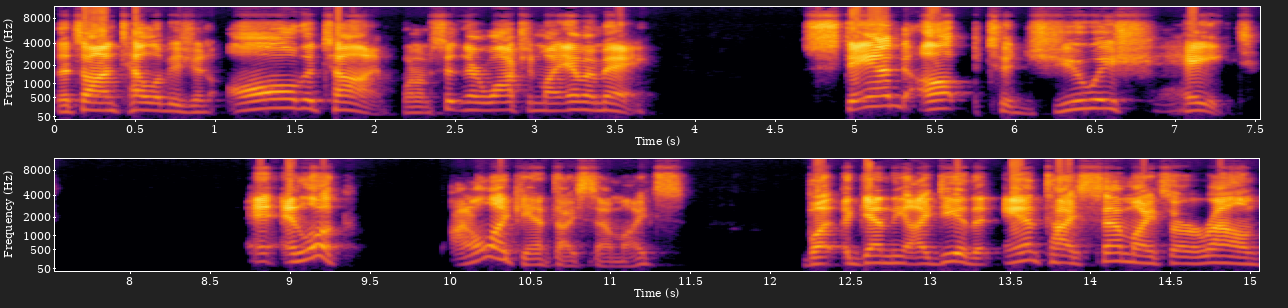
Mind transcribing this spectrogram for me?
that's on television all the time when I'm sitting there watching my MMA stand up to Jewish hate. And, and look, I don't like anti Semites. But again, the idea that anti Semites are around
